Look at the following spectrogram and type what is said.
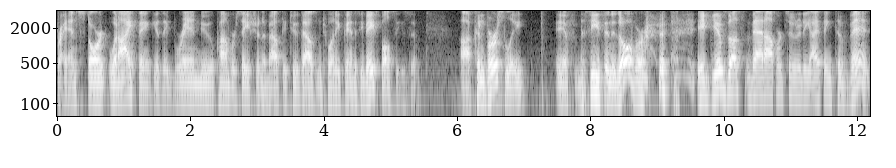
right. and start what I think is a brand new conversation about the 2020 fantasy baseball season. Uh, conversely, if the season is over, it gives us that opportunity, I think, to vent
